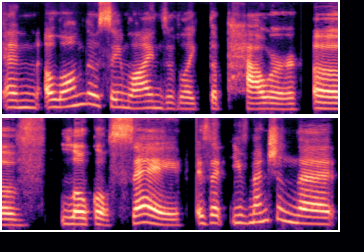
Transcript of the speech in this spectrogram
And along those same lines of like the power of local say, is that you've mentioned that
